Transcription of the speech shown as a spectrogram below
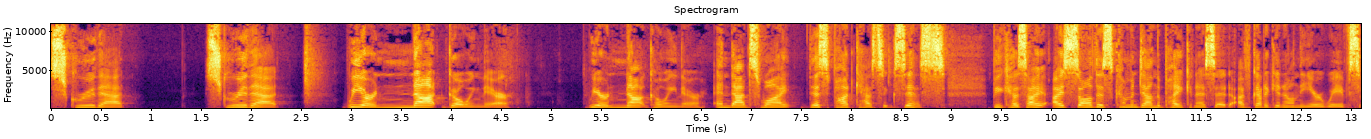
Screw that. Screw that. We are not going there. We are not going there. And that's why this podcast exists because I, I saw this coming down the pike and I said, I've got to get on the airwaves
